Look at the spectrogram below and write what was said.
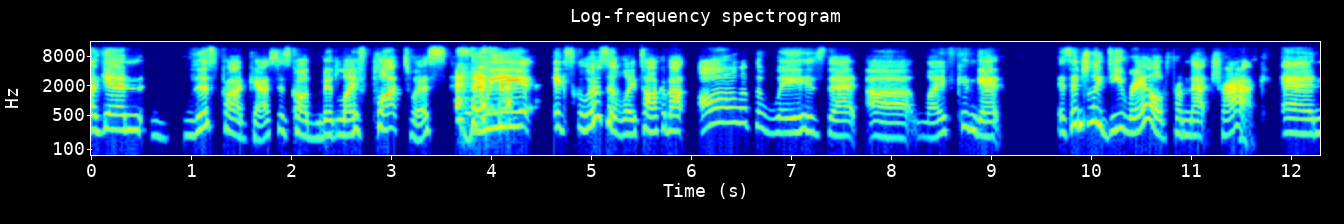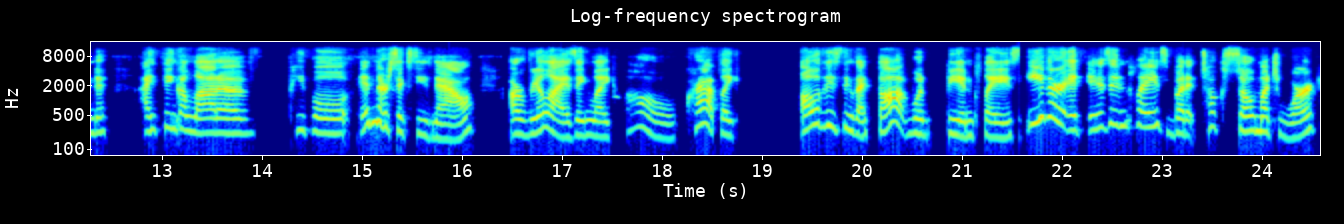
again, this podcast is called Midlife Plot Twists. We exclusively talk about all of the ways that uh, life can get essentially derailed from that track. And I think a lot of people in their 60s now are realizing, like, oh crap, like all of these things I thought would be in place. Either it is in place, but it took so much work.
